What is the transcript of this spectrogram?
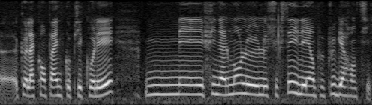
euh, campagne copier-coller, mais finalement le, le succès il est un peu plus garanti.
